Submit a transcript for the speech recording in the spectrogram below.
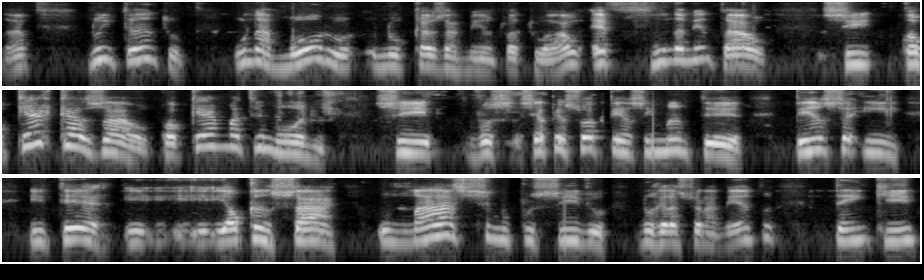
Né? No entanto, o namoro no casamento atual é fundamental. Se qualquer casal, qualquer matrimônio, se, você, se a pessoa pensa em manter, pensa em, em ter e, alcançar o máximo possível no relacionamento, tem que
